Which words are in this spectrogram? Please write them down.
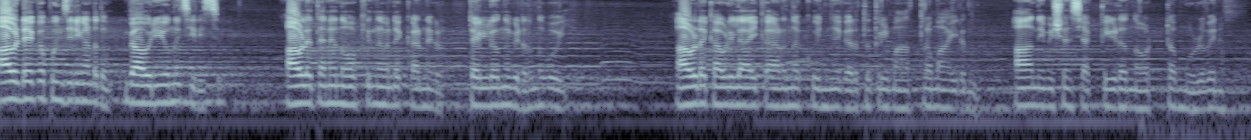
അവരുടെയൊക്കെ പുഞ്ചിരി കണ്ടതും ഗൗരിയൊന്ന് ചിരിച്ചു. അവളെ തന്നെ നോക്കുന്നവന്റെ കണ്ണുകൾ തെല്ലൊന്ന് വിടർന്നുപോയി അവളുടെ കവിളിലായി കാണുന്ന കുഞ്ഞു ഗർത്തത്തിൽ മാത്രമായിരുന്നു ആ നിമിഷം ശക്തിയുടെ നോട്ടം മുഴുവനും.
